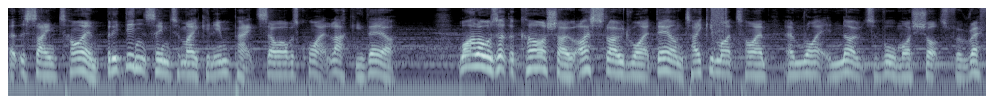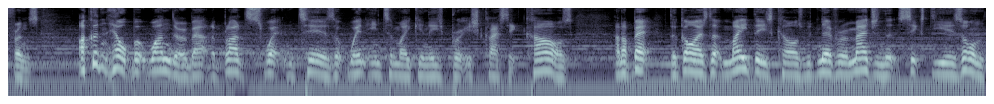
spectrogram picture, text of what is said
at the same time, but it didn't seem to make an impact, so I was quite lucky there. While I was at the car show, I slowed right down, taking my time and writing notes of all my shots for reference. I couldn't help but wonder about the blood, sweat and tears that went into making these British classic cars. And I bet the guys that made these cars would never imagine that 60 years on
